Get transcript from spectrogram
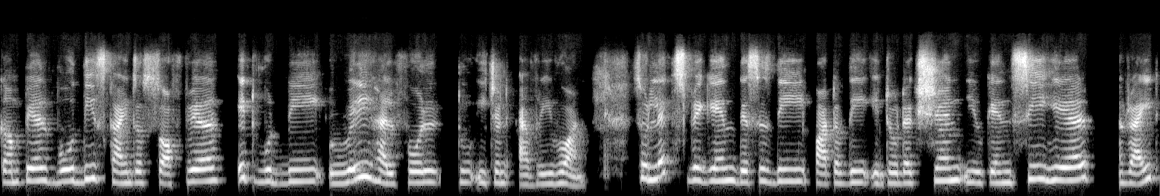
compare both these kinds of software, it would be very helpful to each and every one. So let's begin. This is the part of the introduction. You can see here, right?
